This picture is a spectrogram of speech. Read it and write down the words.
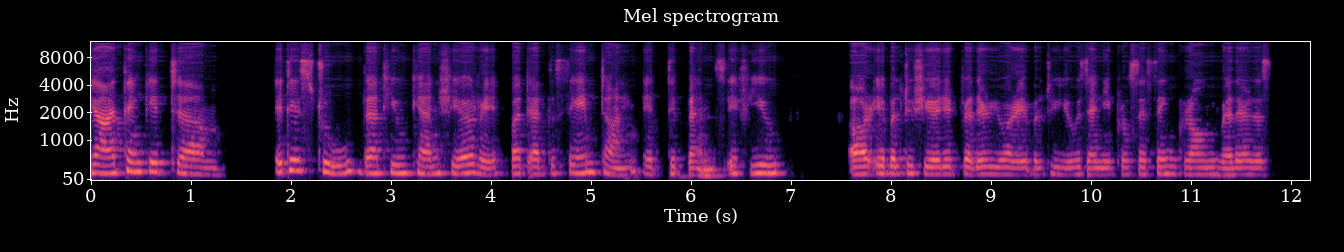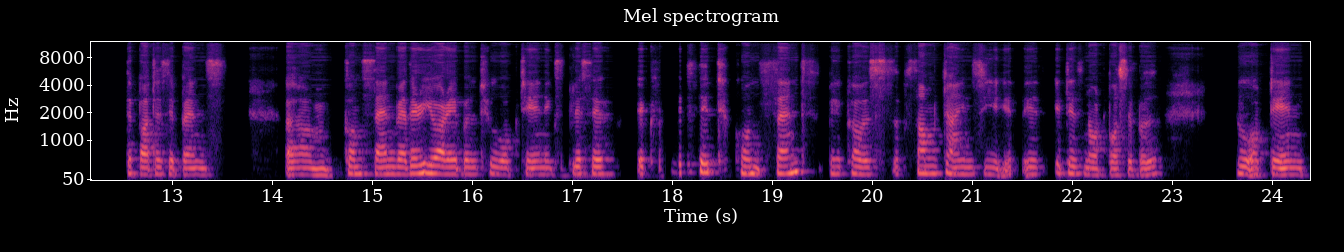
Yeah, I think it um, it is true that you can share it, but at the same time, it depends. If you are able to share it, whether you are able to use any processing ground, whether the, the participants um, consent, whether you are able to obtain explicit explicit consent, because sometimes it, it, it is not possible to obtain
